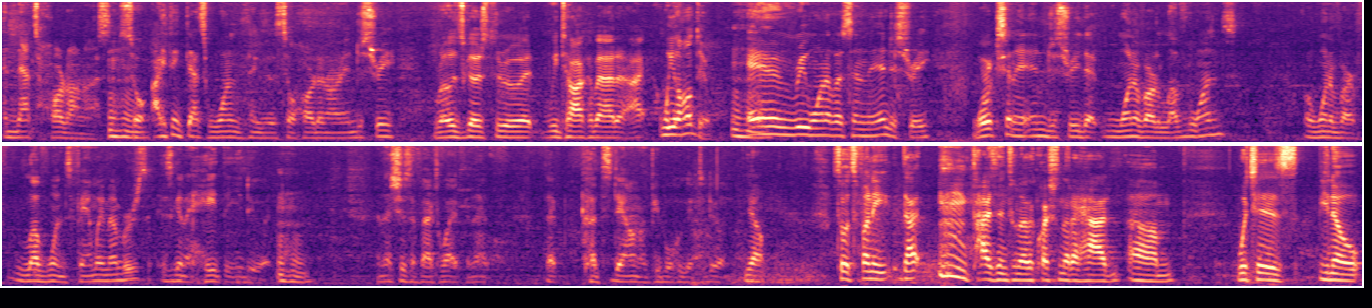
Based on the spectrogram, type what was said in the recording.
and that's hard on us. So I think that's one of the things that's so hard in our industry. Rose goes through it. We talk about it. I, we all do. Every one of us in the industry works in an industry that one of our loved ones or one of our loved ones' family members is going to hate that you do it. And that's just a fact of life, and that that cuts down on people who get to do it. Yeah. So it's funny that ties into another question that I had, um, which is, you know,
